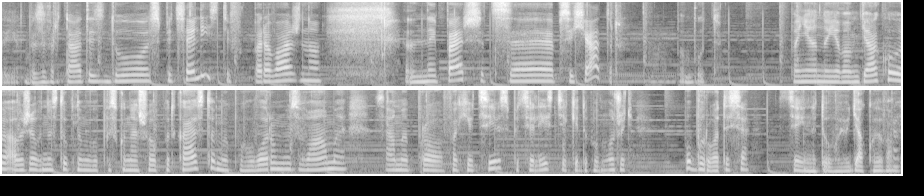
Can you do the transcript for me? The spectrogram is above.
якби звертатись до спеціалістів. Переважно найперше це психіатр, мав би бути. Пані Анно, я вам дякую. А вже в наступному випуску нашого подкасту ми поговоримо з вами саме про фахівців, спеціалістів, які допоможуть поборотися з цією недугою. Дякую вам.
